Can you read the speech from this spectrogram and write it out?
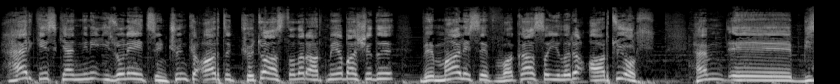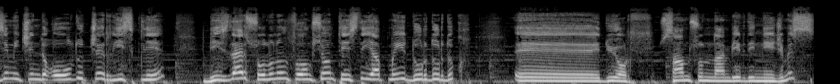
Herkes kendini izole etsin çünkü artık kötü hastalar artmaya başladı ve maalesef vaka sayıları artıyor. hem e, bizim için de oldukça riskli. Bizler solunum fonksiyon testi yapmayı durdurduk e, diyor Samsun'dan bir dinleyicimiz.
